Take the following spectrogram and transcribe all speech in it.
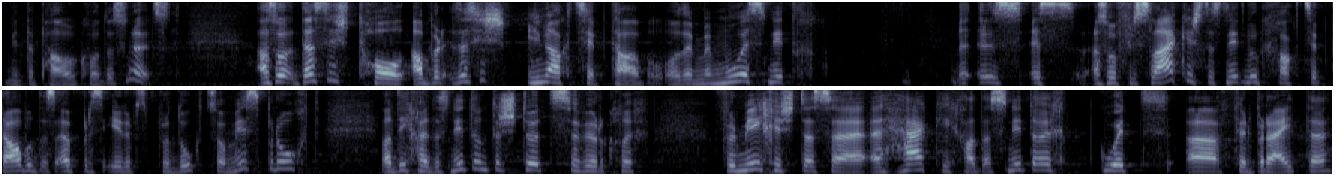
mit der PowerCode genutzt. Also das ist toll, aber das ist inakzeptabel. Oder? Man muss nicht es, es, also für Slack ist das nicht wirklich akzeptabel, dass jemand ihr Produkt so missbraucht, weil ich kann das nicht unterstützen wirklich. Für mich ist das ein Hack. Ich kann das nicht euch gut äh, verbreiten.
